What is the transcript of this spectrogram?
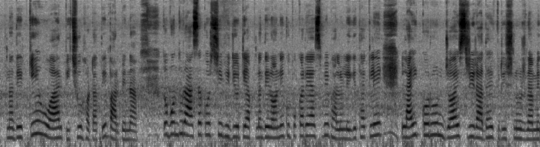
আপনাদের কেউ আর পিছু হটাতে পারবে না। তো বন্ধুরা, আশা করছি ভিডিওটি আপনাদের অনেক উপকারে আসবে। ভালো লেগে থাকলে লাইক করুন, জয় শ্রী রাধা কৃষ্ণর নামে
